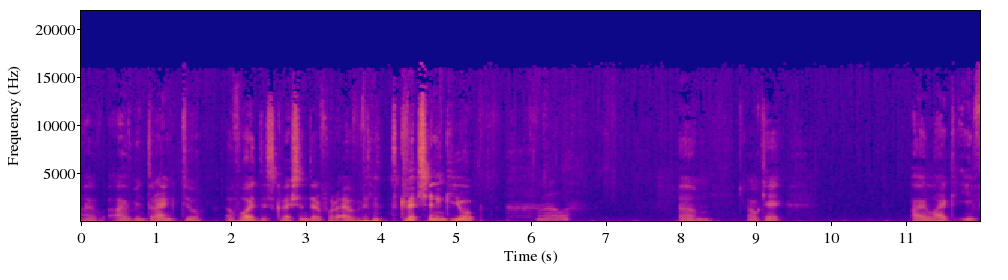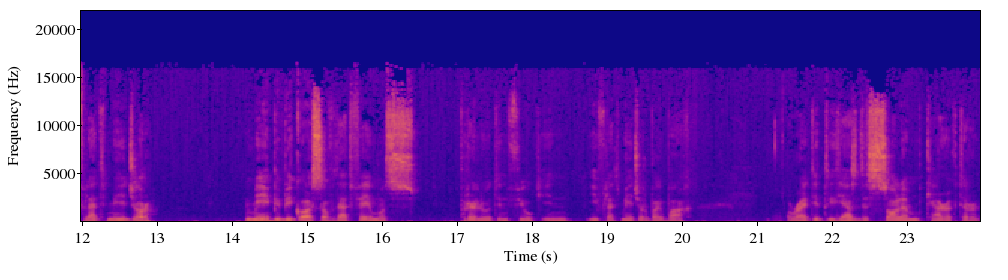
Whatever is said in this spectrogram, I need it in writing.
I've I've been trying to avoid this question, therefore I've been questioning you. Well, Um, okay. I like E flat major, maybe because of that famous prelude in fugue in E flat major by Bach. Right? It, it has this solemn character,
